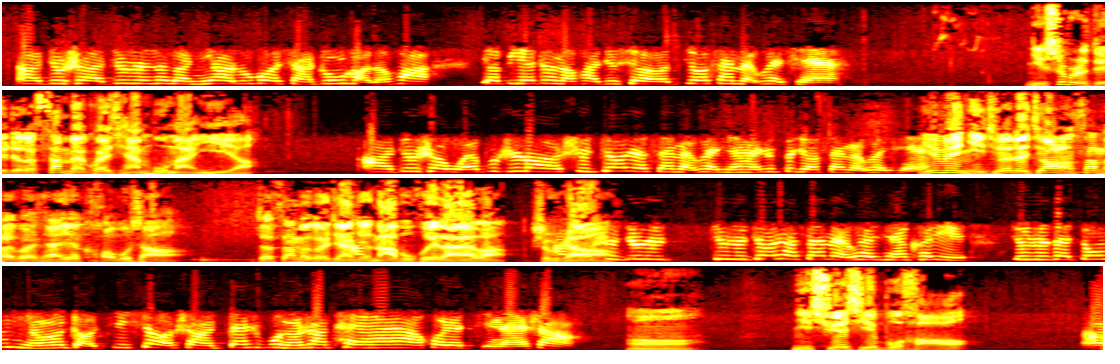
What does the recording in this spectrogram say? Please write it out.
啊，就是就是那个，你要如果想中考的话，要毕业证的话，就需要交三百块钱。你是不是对这个三百块钱不满意啊？啊，就是我也不知道是交这三百块钱还是不交三百块钱。因为你觉得交了三百块钱也考不上，这三百块钱就拿不回来了，是不是啊？是，就是就是交上三百块钱可以就是在东平找技校上，但是不能上泰安啊或者济南上。哦，你学习不好。嗯。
